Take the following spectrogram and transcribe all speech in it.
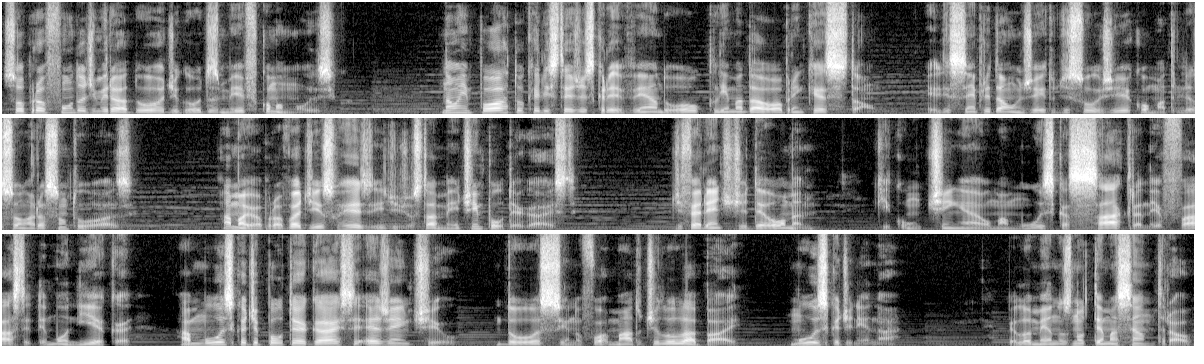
sou profundo admirador de Goldsmith como músico. Não importa o que ele esteja escrevendo ou o clima da obra em questão, ele sempre dá um jeito de surgir com uma trilha sonora suntuosa. A maior prova disso reside justamente em Poltergeist. Diferente de The Omen, que continha uma música sacra, nefasta e demoníaca, a música de Poltergeist é gentil, doce no formato de lullaby, música de Nina, pelo menos no tema central.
